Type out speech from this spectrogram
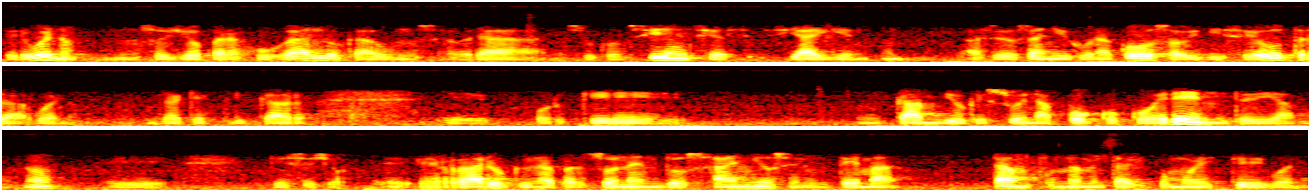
pero bueno, no soy yo para juzgarlo, cada uno sabrá su conciencia, si, alguien hace dos años dijo una cosa, hoy dice otra, bueno, tendrá que explicar eh, por qué un cambio que suena poco coherente, digamos, ¿no? Eh, qué sé yo, es raro que una persona en dos años en un tema tan fundamental como este, bueno,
